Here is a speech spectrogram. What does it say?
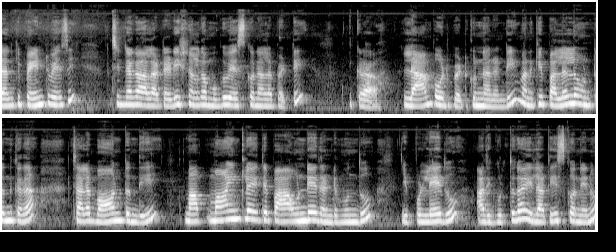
దానికి పెయింట్ వేసి చిన్నగా అలా ట్రెడిషనల్గా ముగ్గు వేసుకొని అలా పెట్టి ఇక్కడ ల్యాంప్ ఒకటి పెట్టుకున్నానండి మనకి పల్లెల్లో ఉంటుంది కదా చాలా బాగుంటుంది. మా మా ఇంట్లో అయితే పా ఉండేదండి ముందు ఇప్పుడు లేదు. అది గుర్తుగా ఇలా తీసుకొని నేను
